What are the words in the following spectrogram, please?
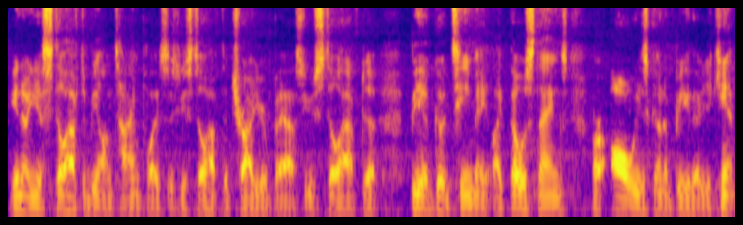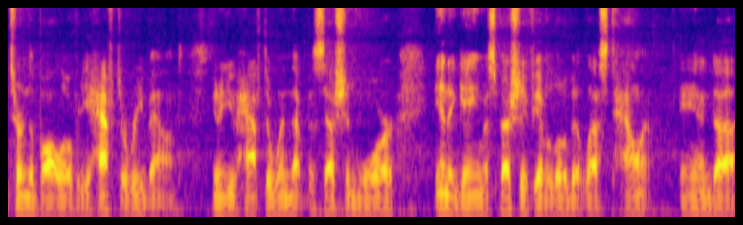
you know, you still have to be on time places. You still have to try your best. You still have to be a good teammate. Like those things are always going to be there. You can't turn the ball over. You have to rebound. You know, you have to win that possession war in a game, especially if you have a little bit less talent. And uh,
